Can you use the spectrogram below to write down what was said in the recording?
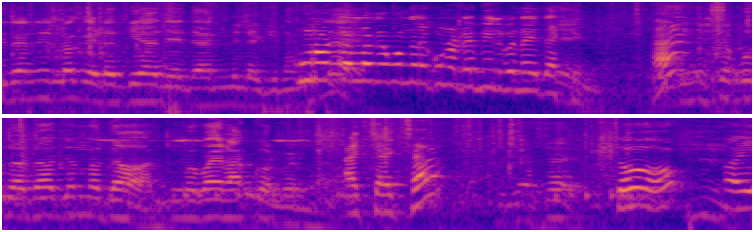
ইরানির এটা দিয়া দিয়ে দেন মিলে কিনা। কোনোটার লগে বন্ধুরা কোনোটা মিলবে না দেখেন। হ্যাঁ? জিনিসটা বোঝা দেওয়ার জন্য দেওয়া কিংবা ভাই রাগ করবেন না। আচ্ছা আচ্ছা। ঠিক আছে? তো ওই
